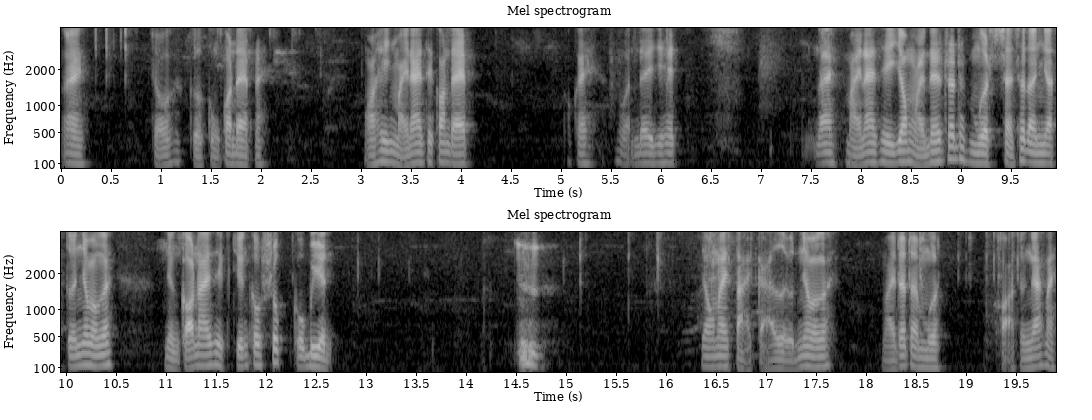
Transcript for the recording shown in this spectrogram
Đây, chỗ cửa cũng còn đẹp này. Ngoại hình máy này thì còn đẹp. Ok, vấn đề gì hết. Đây, máy này thì dòng máy này rất là mượt, sản xuất ở Nhật thôi nha mọi người. Những con này thì chuyến câu xúc câu biển. Dòng này tải cả lớn nha mọi người. Máy rất là mượt. Khóa cứng ngắc này.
